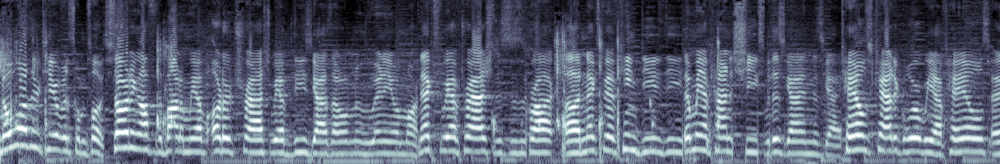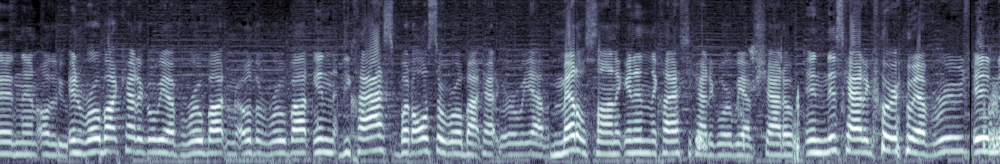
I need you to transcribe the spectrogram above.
No other tier list comes close. Starting off at the bottom, we have utter trash. We have these guys. I don't know who any of them are. Next, we have trash. This is Croc. Uh, next, we have King Dedede. Then we have kind of cheeks with this guy and this guy. Tails category, we have Tails, and then other two. In robot category, we have robot and other robot. In the class, but also robot category, we have Metal Sonic, and in the classic category, we have Shadow. In this category, we have Rouge. In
